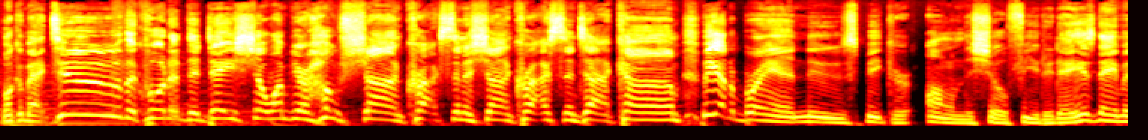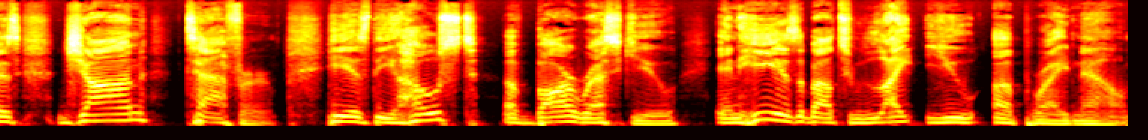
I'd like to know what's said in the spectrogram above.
Welcome back to the Quote of the Day Show. I'm your host, Sean Croxton of SeanCroxton.com. We got a brand new speaker on the show for you today. His name is Jon Taffer. He is the host of Bar Rescue, and he is about to light you up right now.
